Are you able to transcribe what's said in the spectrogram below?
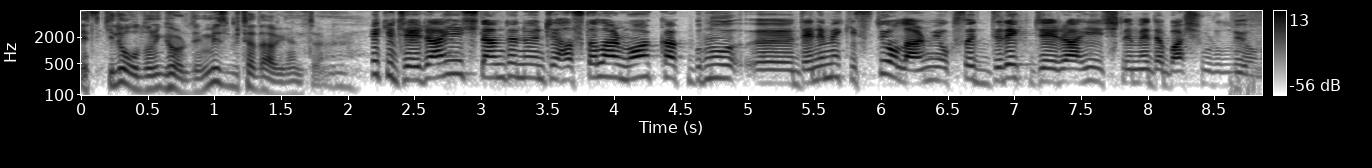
etkili olduğunu gördüğümüz bir tedavi yöntemi. Peki cerrahi işlemden önce hastalar muhakkak bunu e, denemek istiyorlar mı yoksa direkt cerrahi işleme de başvuruluyor mu?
